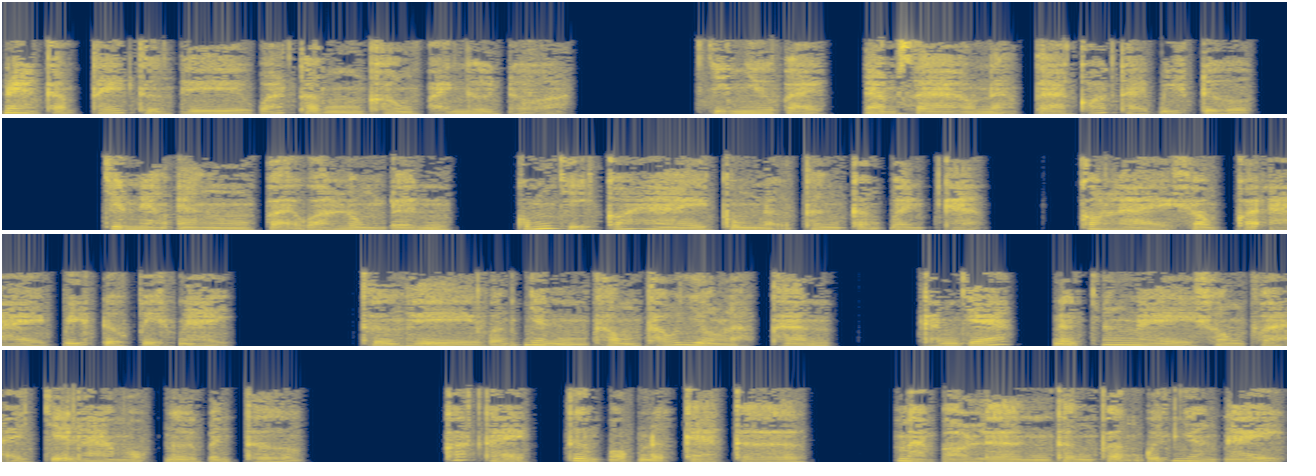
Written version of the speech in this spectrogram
Nàng cảm thấy Thường Hy quá thận không phải người nữa. Chỉ như vậy làm sao nàng ta có thể biết được. Chứ nàng ăn phải quá lung đình, cũng chỉ có hai cung nữ thân cận bên cạnh, còn lại không có ai biết được việc này. Thường Hì vẫn nhìn không thấu Dương Lạc Thành, cảm giác nữ nhân này không phải chỉ là một người bình thường. Có thể từ một nữ ca cờ mà bò lên thân phận quý nhân này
